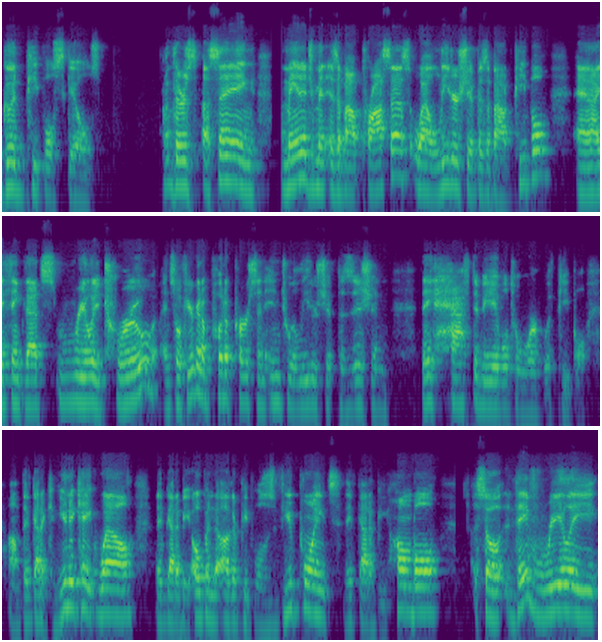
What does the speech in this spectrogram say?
good people skills. There's a saying management is about process while leadership is about people and i think that's really true. And so if you're going to put a person into a leadership position they have to be able to work with people. Um, they've got to communicate well they've got to be open to other people's viewpoints they've got to be humble. So they've really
